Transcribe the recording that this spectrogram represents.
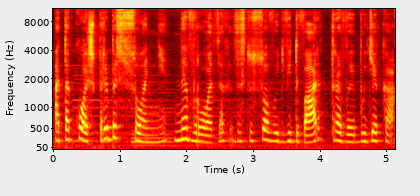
А також при безсонні, неврозах застосовують відвар трави будяка.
